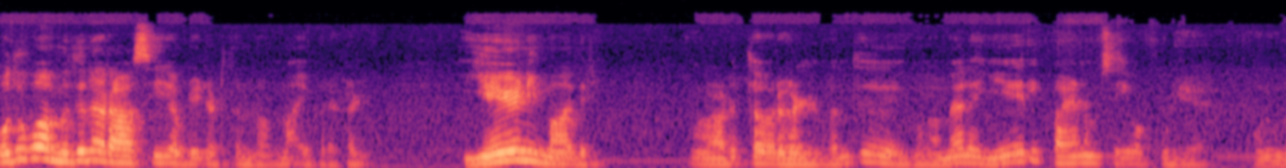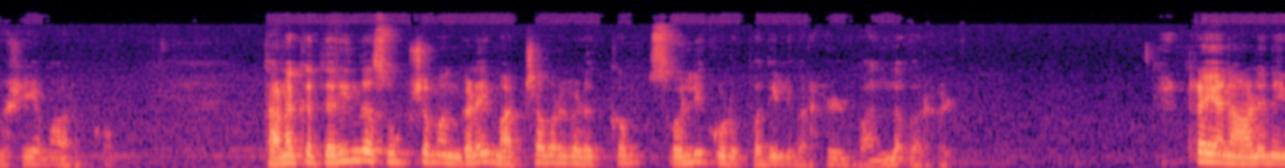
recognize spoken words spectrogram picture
பொதுவாக மிதுன ராசி அப்படின்னு எடுத்துட்டோம்னா இவர்கள் ஏணி மாதிரி. அடுத்தவர்கள் வந்து இவங்க மேலே ஏறி பயணம் செய்யக்கூடிய ஒரு விஷயமாக இருக்கும். தனக்கு தெரிந்த சூட்சமங்களை மற்றவர்களுக்கும் சொல்லிக் கொடுப்பதில் இவர்கள் வல்லவர்கள். இன்றைய நாளினை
